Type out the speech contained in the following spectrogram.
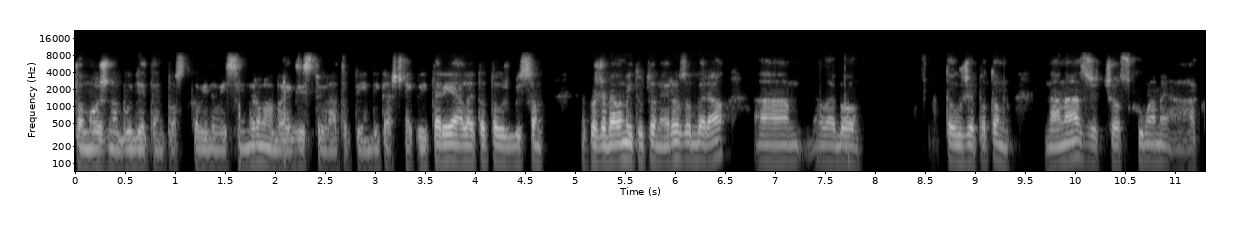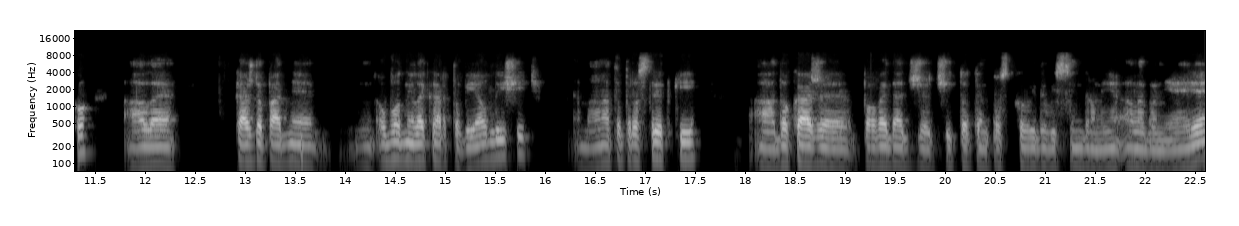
to možno bude ten post-covidový syndrom, lebo existujú na to tie indikačné kritéria, ale toto už by som akože veľmi túto nerozoberal, uh, lebo to už je potom na nás, že čo skúmame a ako, ale každopádne obvodný lekár to vie odlíšiť, má na to prostriedky a dokáže povedať, že či to ten postcovidový syndrom je alebo nie je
